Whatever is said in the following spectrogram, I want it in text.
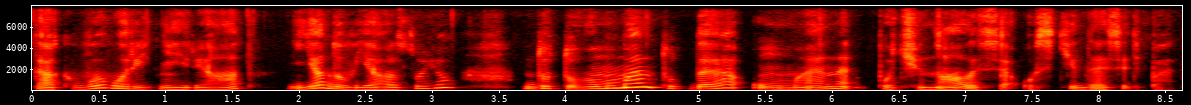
Так, виворітній ряд я дов'язую до того моменту, де у мене починалися ось ті 10 петель.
